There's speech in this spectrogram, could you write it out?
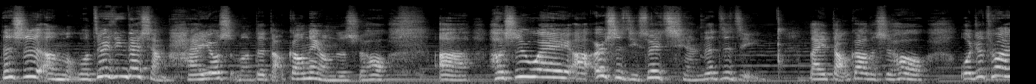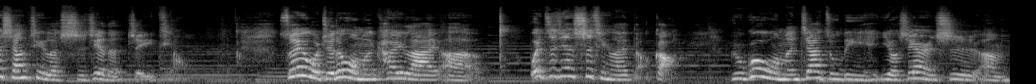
但是，嗯，我最近在想还有什么的祷告内容的时候，啊，和是为啊二十几岁前的自己来祷告的时候，我就突然想起了十诫的这一条。所以我觉得我们可以来呃为这件事情来祷告。如果我们家族里有些人是嗯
